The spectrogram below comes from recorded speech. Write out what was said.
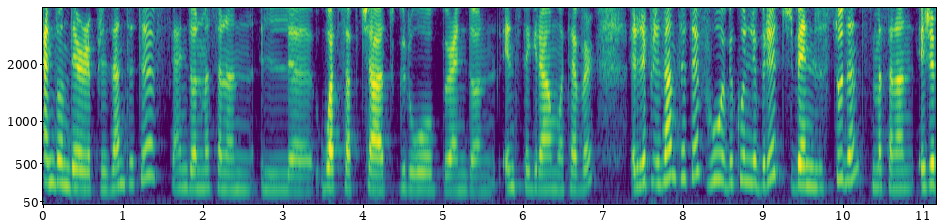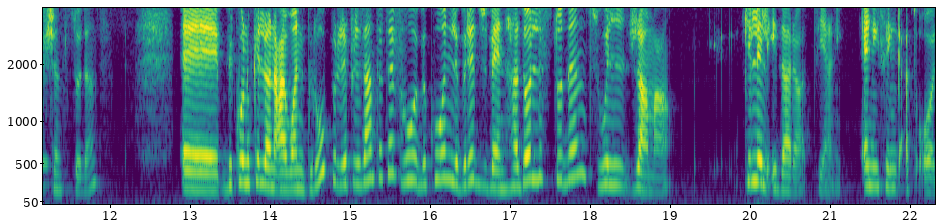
عندهم their representative. عندهم مثلا الواتساب chat group عندهم انستغرام whatever ال representative هو بيكون ال bridge بين ال students مثلا Egyptian students. آه، بيكونوا كلهم على one group ال representative هو بيكون ال bridge بين هدول ال students والجامعة. كل الإدارات يعني anything at all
